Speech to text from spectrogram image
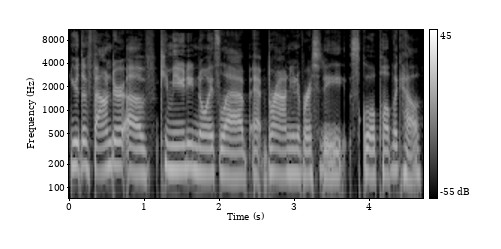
You're the founder of Community Noise Lab at Brown University School of Public Health.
